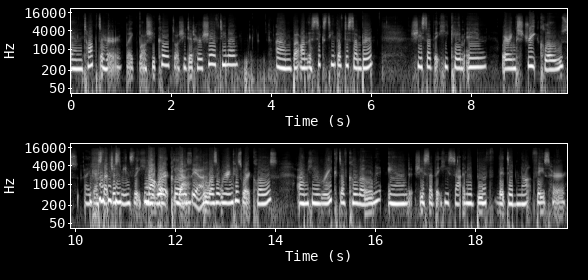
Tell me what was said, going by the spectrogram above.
and talk to her, like while she cooked, while she did her shift, you know. Um, but on the 16th of December, she said that he came in wearing street clothes. I guess that just means that he Not work clothes, yeah. he wasn't wearing his work clothes. Um, he reeked of cologne, and she said that he sat in a booth that did not face her,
